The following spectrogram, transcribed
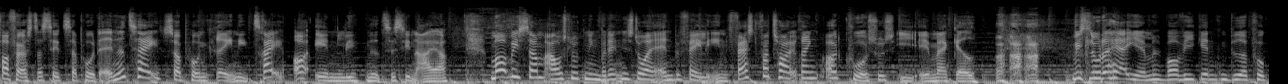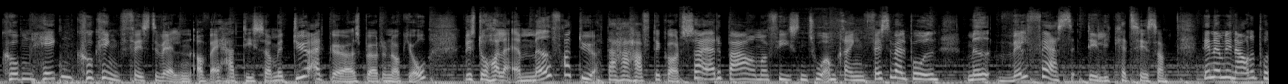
for først at sætte sig på et andet tag, så på en gren i et træ, og endelig ned til sin ejer. Må vi som afslutning på den historie anbefale en fast fortøjring og et kursus i Emma Gad. Vi slutter herhjemme, hvor weekenden byder på Copenhagen Cooking Festivalen. Og hvad har det så med dyr at gøre, spørger du nok jo. Hvis du holder af mad fra dyr, der har haft det godt, så er det bare om at fise en tur omkring festivalboden med velfærdsdelikatesser. Det er nemlig navnet på,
